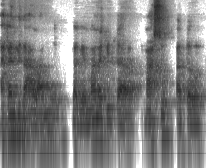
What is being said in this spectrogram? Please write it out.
akan kita alami. Bagaimana kita masuk atau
